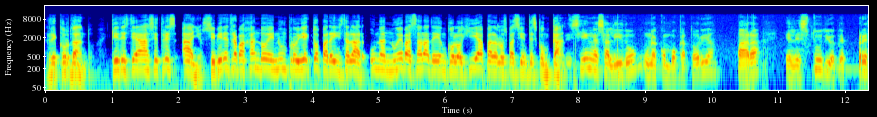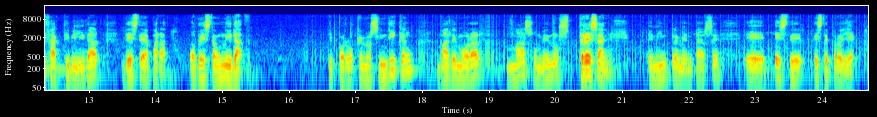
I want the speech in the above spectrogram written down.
recordando que desde hace tres años se viene trabajando en un proyecto para instalar una nueva sala de oncología para los pacientes con cáncer. Recién ha salido una convocatoria para el estudio de prefactibilidad de este aparato o de esta unidad. Y por lo que nos indican, va a demorar más o menos tres años en implementarse eh, este, este proyecto,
